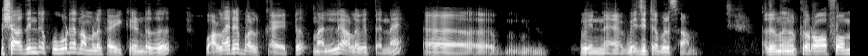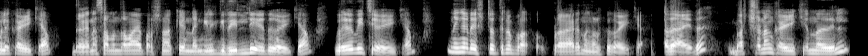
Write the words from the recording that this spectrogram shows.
പക്ഷെ അതിന്റെ കൂടെ നമ്മൾ കഴിക്കേണ്ടത് വളരെ ബൾക്കായിട്ട് നല്ല അളവിൽ തന്നെ പിന്നെ വെജിറ്റബിൾസ് ആണ്. അത് നിങ്ങൾക്ക് റോ ഫോമിൽ കഴിക്കാം ദഹന സംബന്ധമായ പ്രശ്നമൊക്കെ ഉണ്ടെങ്കിൽ ഗ്രില്ല് ചെയ്ത് കഴിക്കാം വേവിച്ച് കഴിക്കാം നിങ്ങളുടെ ഇഷ്ടത്തിന് പ്രകാരം നിങ്ങൾക്ക് കഴിക്കാം. അതായത് ഭക്ഷണം കഴിക്കുന്നതിൽ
